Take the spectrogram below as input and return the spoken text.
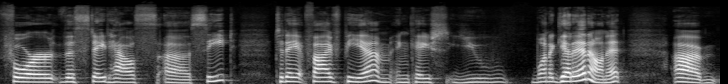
for the state house uh, seat today at 5 p.m. In case you want to get in on it. Um,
